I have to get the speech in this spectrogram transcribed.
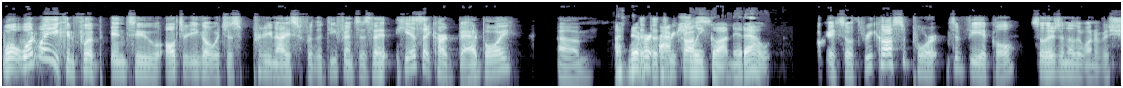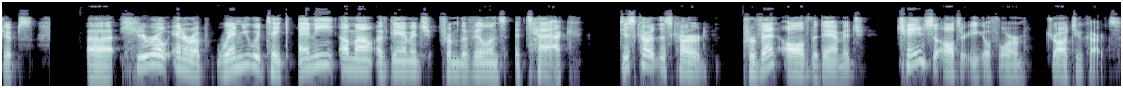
Well, one way you can flip into alter ego, which is pretty nice for the defense, is that he has that card Bad Boy. Um, I've never the three actually costs- gotten it out. okay, so three cost support. It's a vehicle, so there's another one of his ships. Uh, hero interrupt. When you would take any amount of damage from the villain's attack, discard this card, prevent all of the damage, change the alter ego form, draw two cards.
